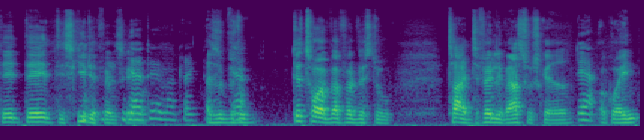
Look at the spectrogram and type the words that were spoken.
det, det er de skidte fællesskaber. ja, det er nok rigtigt. Altså, hvis ja. du, det tror jeg i hvert fald, hvis du tager et tilfældigt værtshusskade ja. og går ind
